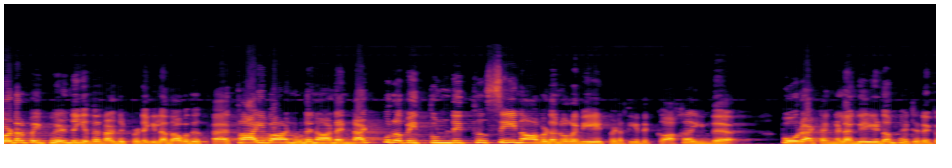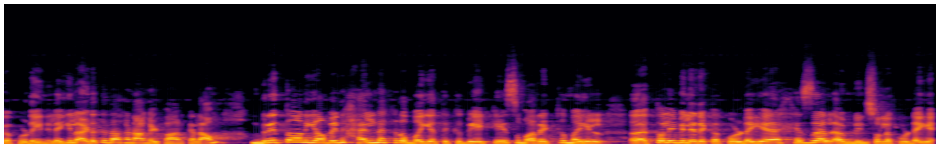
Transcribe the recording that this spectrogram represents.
தொடர்பை பேண்டியதன் அடிப்படையில் அதாவது தாய்வானுடனான நட்புறவை துண்டித்து சீனாவுடன் உறவை ஏற்படுத்தியதற்காக இந்த போராட்டங்கள் அங்கே இடம்பெற்றிருக்கக்கூடிய நிலையில் அடுத்ததாக நாங்கள் பார்க்கலாம் பிரித்தானியாவின் ஹெல் நகர மையத்துக்கு மேற்கே சுமார் எட்டு மைல் தொலைவில் இருக்கக்கூடிய ஹெசல் அப்படின்னு சொல்லக்கூடிய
